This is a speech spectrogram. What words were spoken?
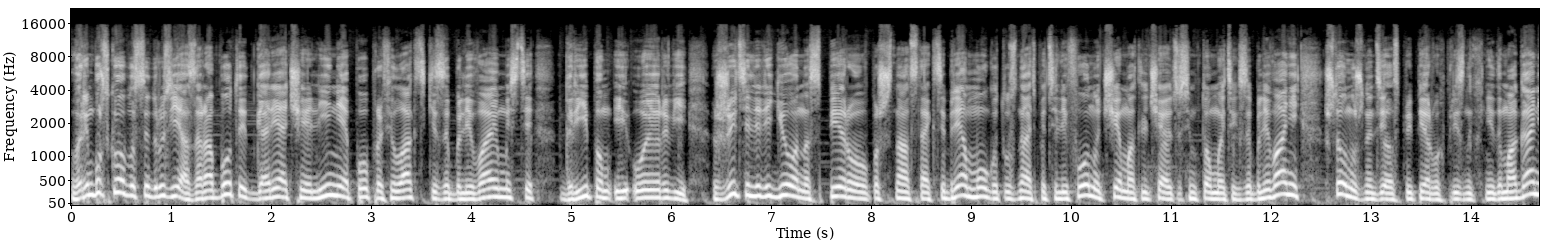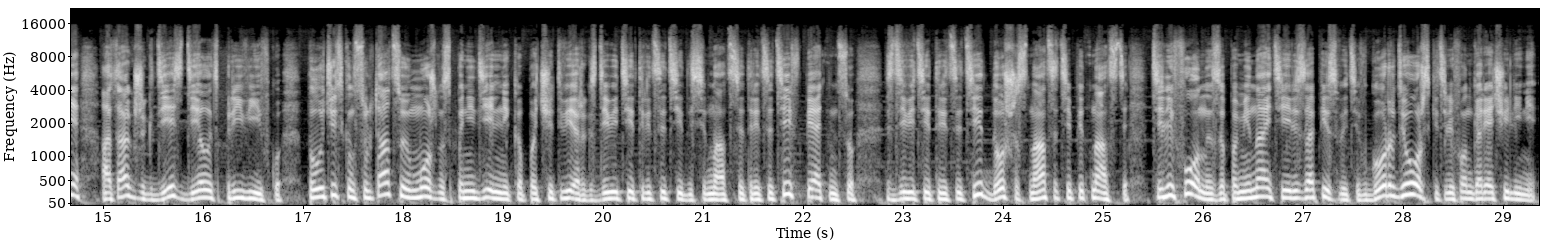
В Оренбургской области, друзья, заработает горячая линия по профилактике заболеваемости гриппом и ОРВИ. Жители региона с 1 по 16 октября могут узнать по телефону, чем отличаются симптомы этих заболеваний, что нужно делать при первых признаках недомогания, а также где сделать прививку. Получить Получить консультацию можно с понедельника по четверг с 9.30 до 17.30, в пятницу с 9.30 до 16.15. Телефоны запоминайте или записывайте. В городе Орске телефон горячей линии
